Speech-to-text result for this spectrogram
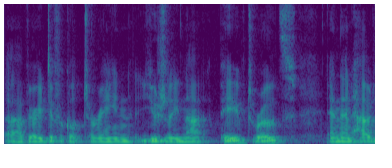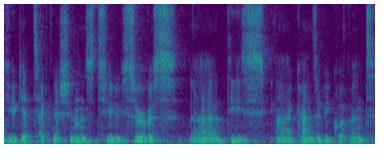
uh, very difficult terrain, usually not paved roads. And then, how do you get technicians to service uh, these uh, kinds of equipment?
